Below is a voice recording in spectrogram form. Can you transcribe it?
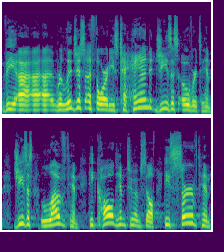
the uh, uh, uh religious authorities to hand Jesus over to him. Jesus loved him. He called him to himself. He served him.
